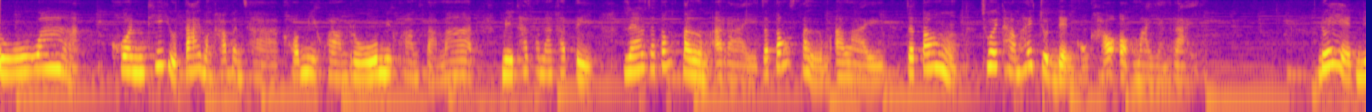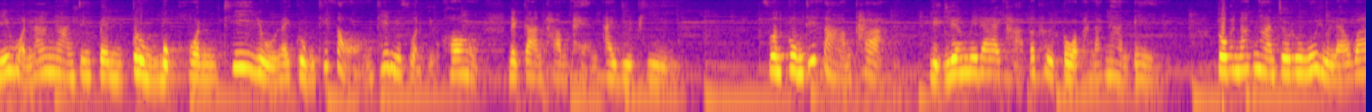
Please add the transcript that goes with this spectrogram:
รู้ว่าคนที่อยู่ใต้บังคับบัญชาเขามีความรู้มีความสามารถ มีทัศนคติ แล้วจะต้องเติมอะไร จะต้องเสริมอะไร จะต้องช่วยทำให้จุดเด่นของเขาออกมาอย่างไร ด้วยเหตุนี้หัวหน้างานจึงเป็นกลุ่มบุคคลที่อยู่ในกลุ่มที่ 2 ที่มีส่วนเกี่ยวข้องในการทำแผน IDP ส่วนกลุ่มที่ 3 ค่ะ หลีกเลี่ยงไม่ได้ค่ะ ก็คือตัวพนักงานเอง ตัวพนักงานจะรู้อยู่แล้วว่า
